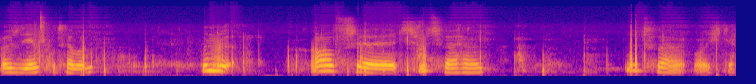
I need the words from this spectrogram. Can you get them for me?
Özledim kurtaramadım. Bunu affet lütfen. Lütfen o işte.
